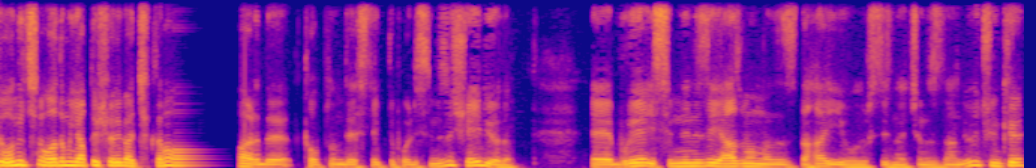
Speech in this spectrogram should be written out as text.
onun için o adamın yaptığı şöyle bir açıklama vardı toplum destekli polisimizin. Şey diyordu. E, buraya isimlerinizi yazmamanız daha iyi olur sizin açınızdan diyordu. Çünkü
